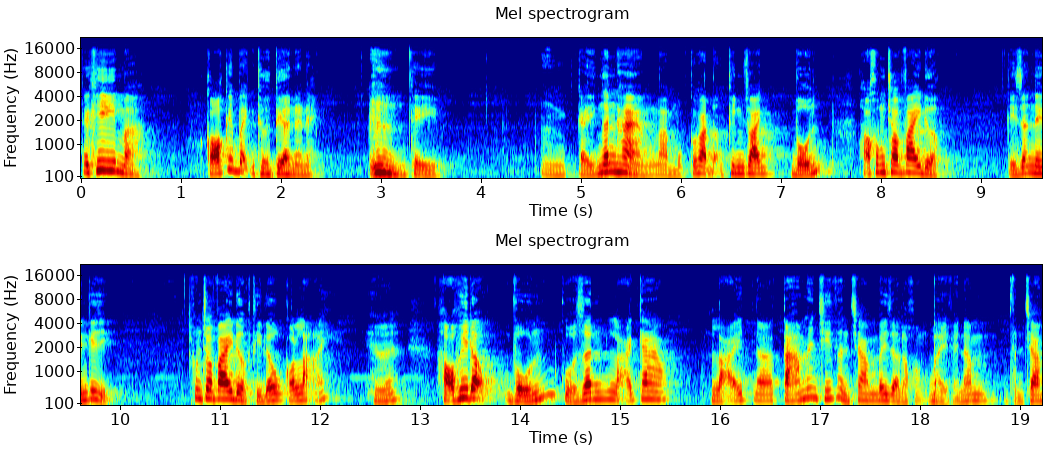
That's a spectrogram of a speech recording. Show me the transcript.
Thế khi mà có cái bệnh thừa tiền này này thì Ừ, cái ngân hàng là một cái hoạt động kinh doanh vốn họ không cho vay được thì dẫn đến cái gì? Không cho vay được thì đâu có lãi. Họ huy động vốn của dân lãi cao lãi à, 8 đến 9% bây giờ là khoảng 7,5%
